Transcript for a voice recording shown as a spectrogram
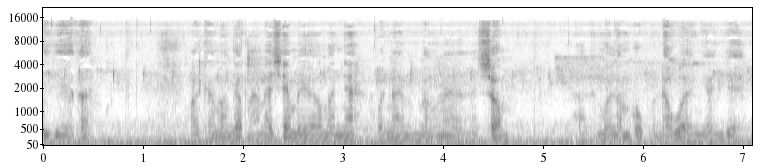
Bị về thôi. Rồi, cảm ơn các bạn đã xem video mình nha. Bữa nay mình bắn ờ, sớm. 15 phút mình đủ rồi về.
